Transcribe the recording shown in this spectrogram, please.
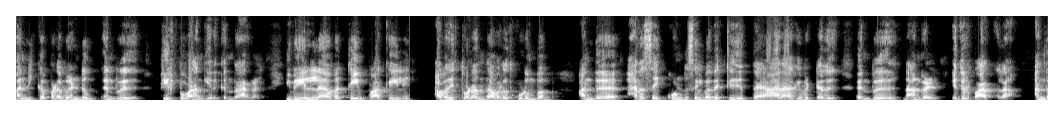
மன்னிக்கப்பட வேண்டும் என்று தீர்ப்பு வழங்கியிருக்கின்றார்கள். இவை எல்லாவற்றையும் பார்க்கையிலே அவரை தொடர்ந்து அவரது குடும்பம் அந்த அரசை கொண்டு செல்வதற்கு தயாராகிவிட்டது என்று நாங்கள் எதிர்பார்க்கலாம். அந்த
